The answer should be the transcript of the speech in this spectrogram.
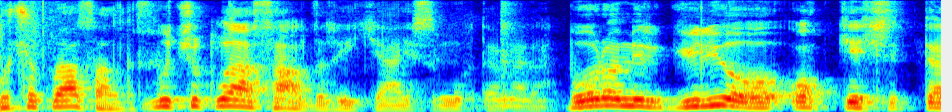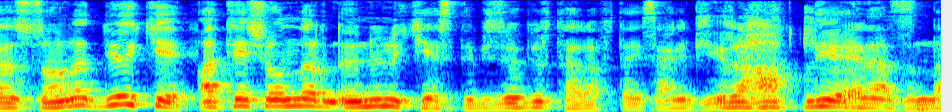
Buçukluğa saldır. Buçukluğa saldır hikayesi muhtemelen. Boromir gülüyor o ok geçtikten sonra diyor ki ateş onların önünü kesti biz öbür taraftayız. Hani bir rahatlıyor en azından.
